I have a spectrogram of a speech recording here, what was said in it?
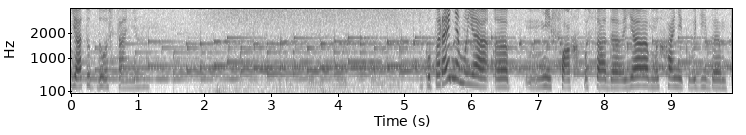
Я тут до останнього. Попередня моя е, мій фах, посада, я механік водій БМП.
